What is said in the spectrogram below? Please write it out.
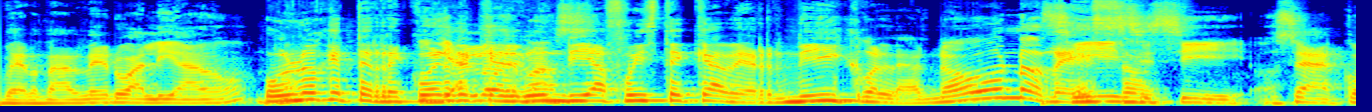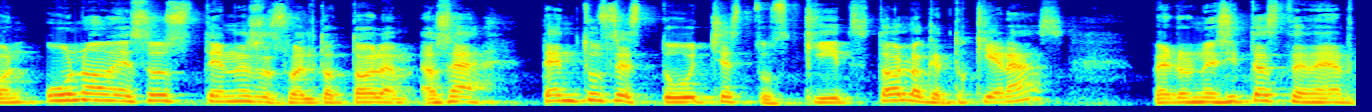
verdadero aliado. ¿no? Uno que te recuerde que algún día fuiste cavernícola, ¿no? Uno de Sí, esos. sí, sí. O sea, con uno de esos tienes resuelto todo. lo- o sea, ten tus estuches, tus kits, todo lo que tú quieras, pero necesitas tener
